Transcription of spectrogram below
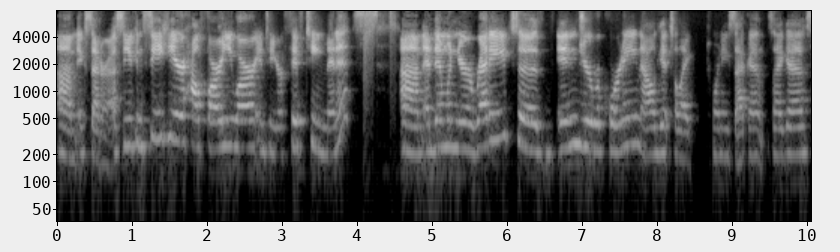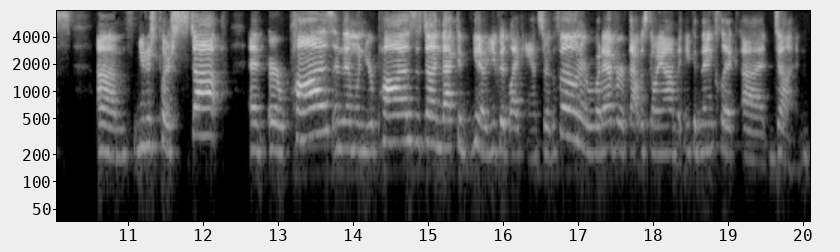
um, etc. So you can see here how far you are into your 15 minutes. Um, and then when you're ready to end your recording, I'll get to like 20 seconds, I guess. Um, you just push stop and or pause. And then when your pause is done, that could, you know, you could like answer the phone or whatever if that was going on, but you can then click uh, done.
